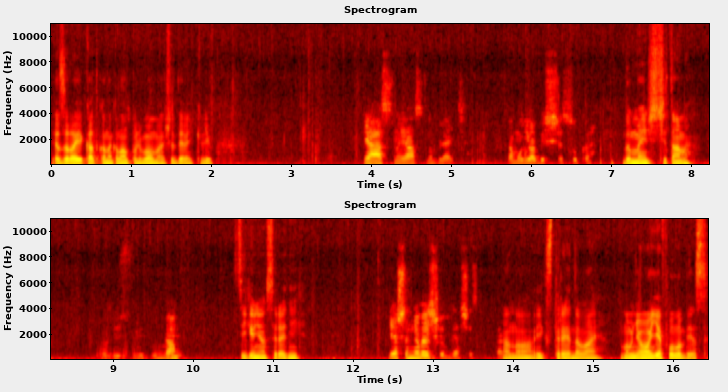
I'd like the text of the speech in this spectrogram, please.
Я залию катку на канал по-любому, у мене ще 9 кілів. Ясно, ясно, блядь. Там уйобіще, сука. Думаєш, з читами? Так? Скільки в нього середній? Я ще не вийшов, я ще так. А ну, X3 давай. Ну в нього є обвес.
